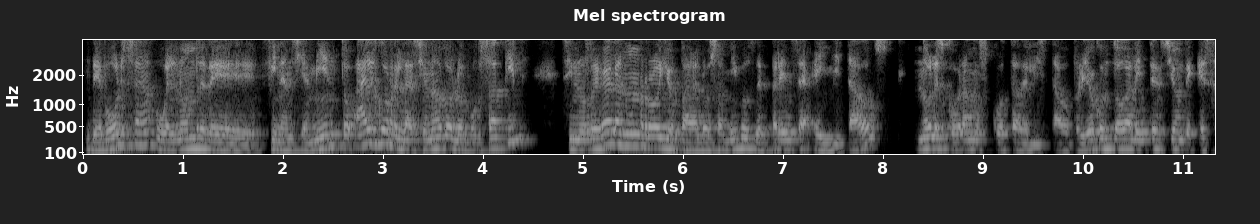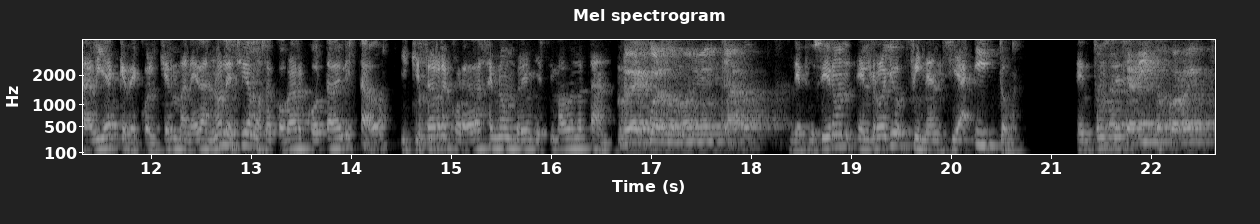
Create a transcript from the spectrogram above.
de bolsa o el nombre de financiamiento, algo relacionado a lo bursátil si nos regalan un rollo para los amigos de prensa e invitados, no les cobramos cuota de listado, pero yo con toda la intención de que sabía que de cualquier manera no les íbamos a cobrar cuota de listado, y quizás recordarás el nombre, mi estimado Natán. Recuerdo muy bien, claro. Le pusieron el rollo financiadito. Entonces, financiadito, correcto.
